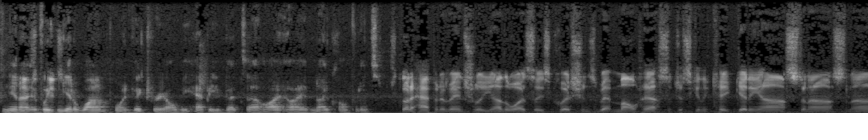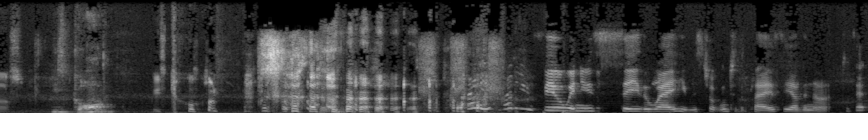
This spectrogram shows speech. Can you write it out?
you know, if we can get a one point victory, I'll be happy, but uh, I, I have no confidence. It's got to happen eventually. Otherwise, these questions about Malthouse are just going to keep getting asked and asked and asked. He's gone. He's gone. How do, how do you feel when you see the way he was talking to the players the other night? Does that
